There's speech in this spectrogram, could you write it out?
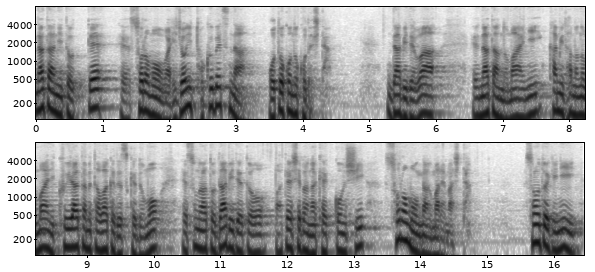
ナタンにとってソロモンは非常に特別な男の子でした。ダビデはナタンの前に神様の前に悔い改めたわけですけどもその後ダビデとバテシェバが結婚しソロモンが生まれました。その時に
